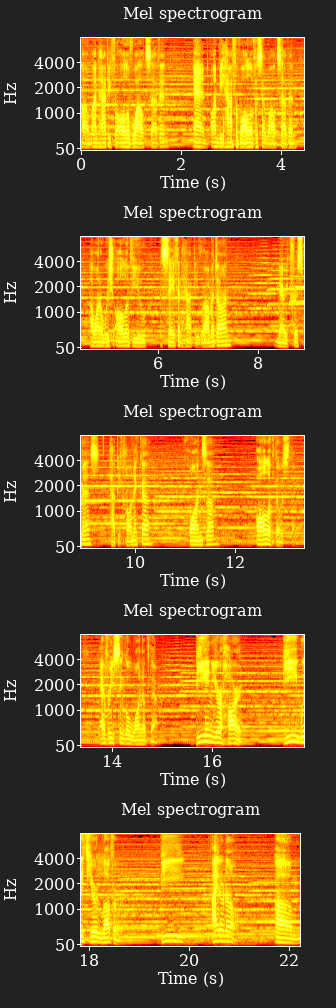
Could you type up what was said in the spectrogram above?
Um, I'm happy for all of Wild Seven, and on behalf of all of us at Wild Seven, I want to wish all of you a safe and happy Ramadan, Merry Christmas, Happy Hanukkah, Kwanzaa, all of those things, every single one of them. Be in your heart. Be with your lover. Be, I don't know. Um,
